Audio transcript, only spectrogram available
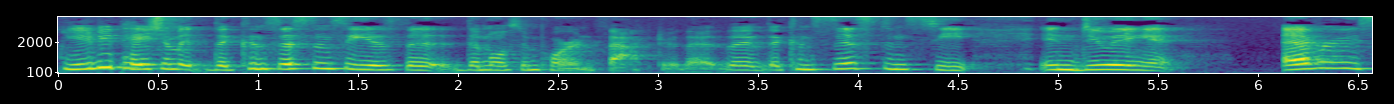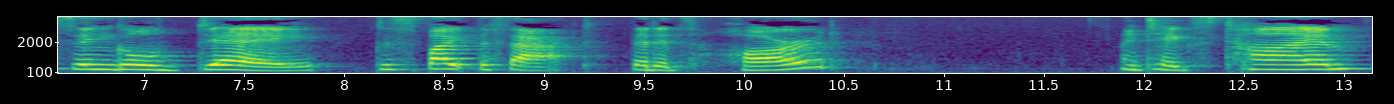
You need to be patient but the consistency is the, the most important factor there. The, the consistency in doing it every single day despite the fact that it's hard it takes time.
